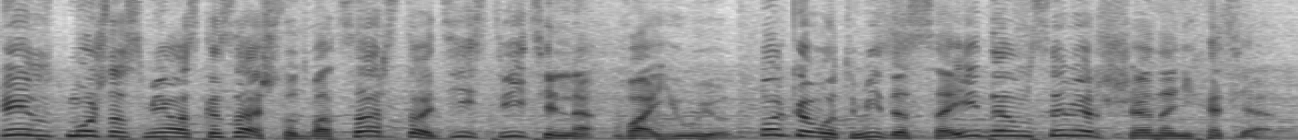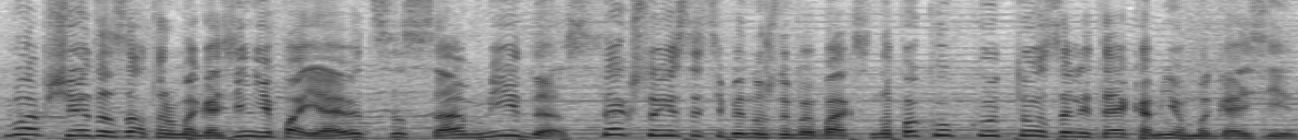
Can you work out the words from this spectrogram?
И тут можно смело сказать, что два царства действительно воюют. Только вот Мидас с Саидом совершенно не хотят. Вообще-то завтра в магазине появится сам Мидас. Так что если тебе нужны вебаксы на покупку, то залетай ко мне в магазин.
